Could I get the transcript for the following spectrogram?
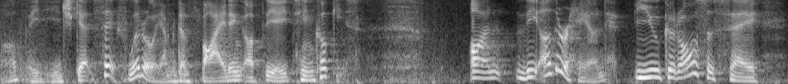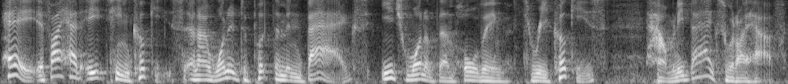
Well, they'd each get 6, literally. I'm dividing up the 18 cookies. On the other hand, you could also say, hey, if I had 18 cookies and I wanted to put them in bags, each one of them holding three cookies, how many bags would I have?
